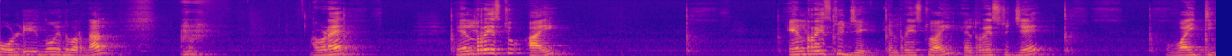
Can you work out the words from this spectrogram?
ഹോൾഡ് ചെയ്യുന്നു എന്ന് പറഞ്ഞാൽ അവിടെ L raise to I L raise to J L raise to I L raise to J Y T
